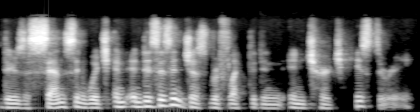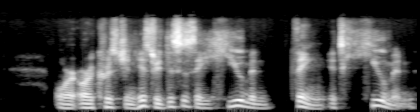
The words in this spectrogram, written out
there's a sense in which and, and this isn't just reflected in in church history or or Christian history. This is a human thing. It's human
